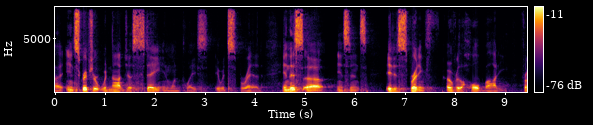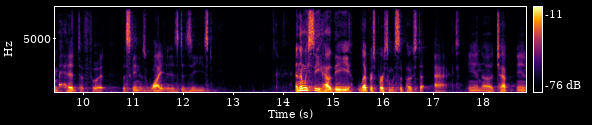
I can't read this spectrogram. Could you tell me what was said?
uh, in Scripture would not just stay in place, it would spread. In this uh, instance, it is spreading th- over the whole body, from head to foot. The skin is white, it is diseased. And then we see how the leprous person was supposed to act in, uh, chap- in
